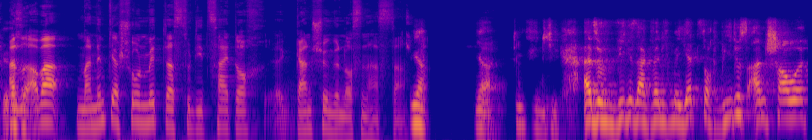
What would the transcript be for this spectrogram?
Genau. Also, aber man nimmt ja schon mit, dass du die Zeit doch äh, ganz schön genossen hast da. Ja, ja, definitiv. Also, wie gesagt, wenn ich mir jetzt noch Videos anschaue,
